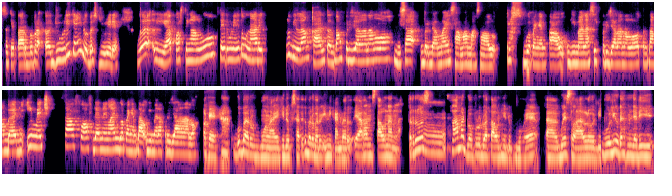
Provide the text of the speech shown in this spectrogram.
sekitar beberapa eh, Juli kayaknya 12 Juli deh. Gue lihat postingan lu statement ini tuh menarik. Lu bilang kan tentang perjalanan lo bisa berdamai sama masa lalu. Terus gue pengen tahu gimana sih perjalanan lo tentang body image, self love dan lain-lain. Gue pengen tahu gimana perjalanan lo. Oke, gue baru mulai hidup saat itu baru-baru ini kan, baru ya around setahunan lah. Terus Hmm. selama 22 tahun hidup gue, eh, gue selalu dibully udah menjadi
